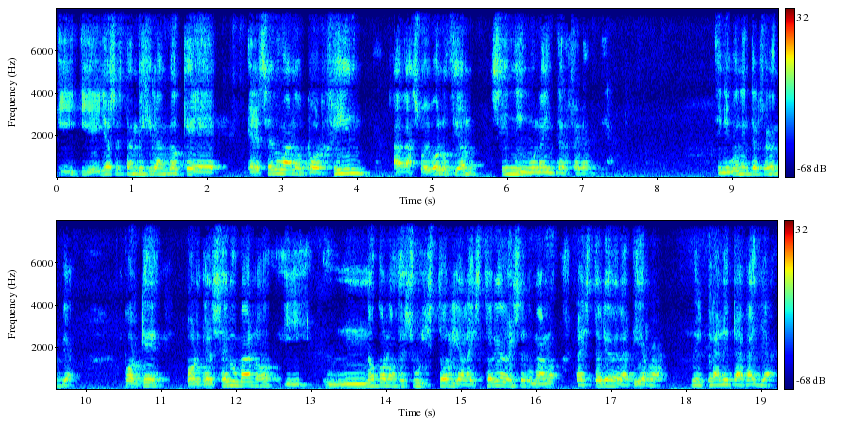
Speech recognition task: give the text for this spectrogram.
y, y ellos están vigilando que el ser humano por fin haga su evolución sin ninguna interferencia. Sin ninguna interferencia. ¿Por qué? Porque el ser humano y no conoce su historia, la historia del ser humano, la historia de la Tierra, del planeta Gaia.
